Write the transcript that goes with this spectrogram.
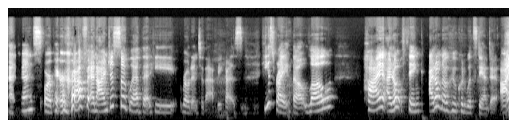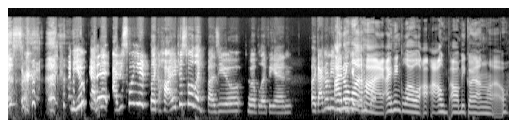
sentence or paragraph. And I'm just so glad that he wrote into that because he's right, though. Low, high, I don't think, I don't know who could withstand it. I, sir, when you get it, I just want you to, like, high just will, like, buzz you to oblivion. Like, I don't even I don't think want would work. high. I think low. I- I'll I'll be good on low.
